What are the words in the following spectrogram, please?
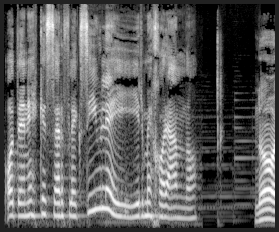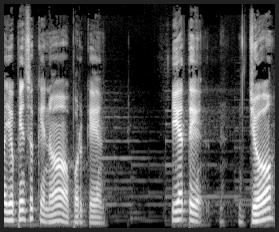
o tenés que ser flexible y ir mejorando? No, yo pienso que no, porque fíjate, yo,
